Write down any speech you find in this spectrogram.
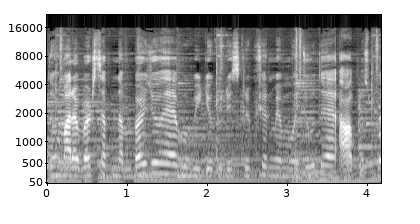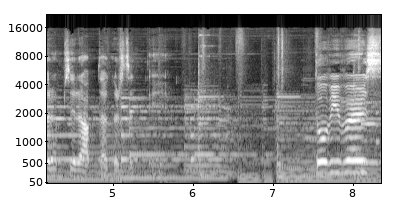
तो हमारा व्हाट्सअप नंबर जो है वो वीडियो की डिस्क्रिप्शन में मौजूद है। आप उस पर हमसे रबता कर सकते हैं। तो व्यूवर्स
